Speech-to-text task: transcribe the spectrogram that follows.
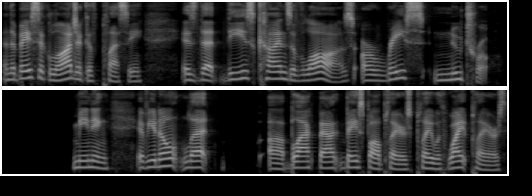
And the basic logic of Plessy is that these kinds of laws are race neutral meaning if you don't let uh, black ba- baseball players play with white players,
